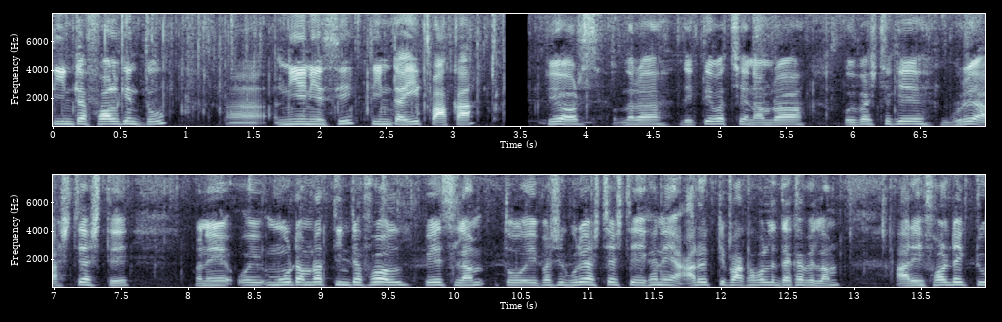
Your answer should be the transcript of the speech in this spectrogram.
তিনটা ফল কিন্তু নিয়ে নিয়েছি। তিনটাই পাকা। ভিওর্স আপনারা দেখতে পাচ্ছেন, আমরা ওই পাশ থেকে ঘুরে আসতে আসতে মানে ওই মোট আমরা তিনটা ফল পেয়েছিলাম। তো এই পাশে ঘুরে আসতে আসতে এখানে আরও একটি পাকা ফলের দেখা পেলাম। আর এই ফলটা একটু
